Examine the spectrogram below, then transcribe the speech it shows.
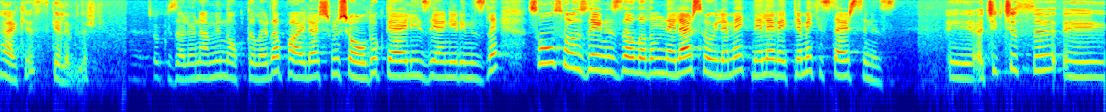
herkes gelebilir. Çok güzel, önemli noktaları da paylaşmış olduk değerli izleyenlerimizle. Son sözlerinizi alalım. Neler söylemek, neler eklemek istersiniz? E, açıkçası e,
